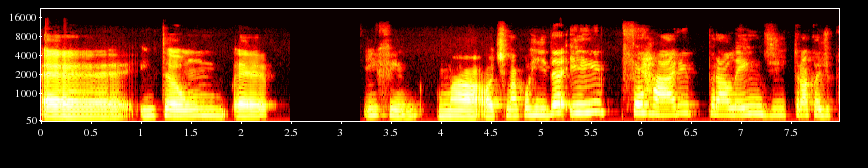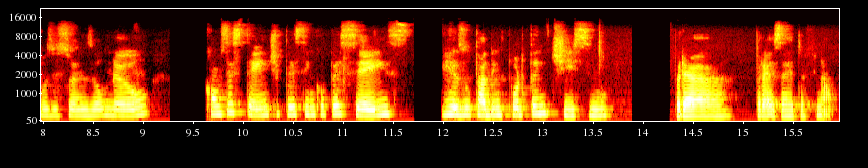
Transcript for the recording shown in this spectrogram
É, então, é, enfim, uma ótima corrida. E Ferrari, para além de troca de posições ou não, consistente, P5, P6, resultado importantíssimo para essa reta final.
